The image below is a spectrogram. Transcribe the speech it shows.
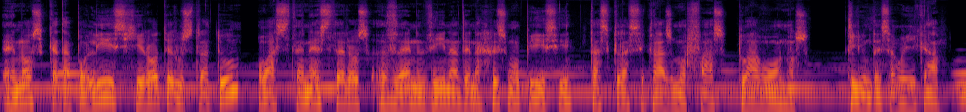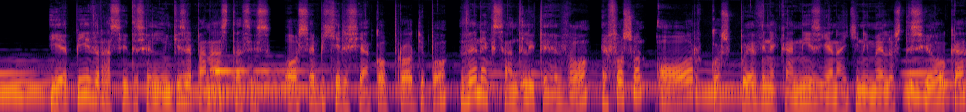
ενός κατά πολύ ισχυρότερου στρατού ο ασθενέστερος δεν δύναται να χρησιμοποιήσει τα κλασικά μορφάς του αγώνος. Κλείνουν τα εισαγωγικά. Η επίδραση της ελληνικής επανάστασης ως επιχειρησιακό πρότυπο δεν εξαντλείται εδώ, εφόσον ο όρκος που έδινε κανείς για να γίνει μέλος της ΙΟΚΑ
